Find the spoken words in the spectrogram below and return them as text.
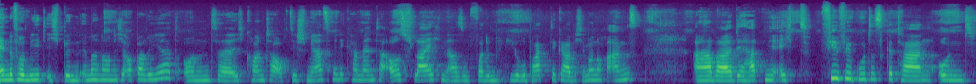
Ende vom Lied, ich bin immer noch nicht operiert und äh, ich konnte auch die Schmerzmedikamente ausschleichen. Also vor dem Chiropraktiker habe ich immer noch Angst. Aber der hat mir echt viel, viel Gutes getan und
